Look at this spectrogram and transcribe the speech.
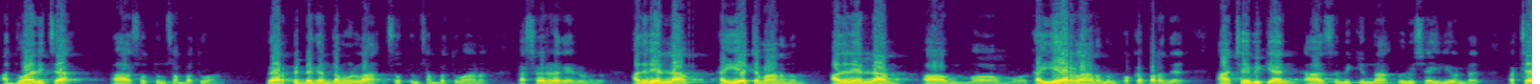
അധ്വാനിച്ച സ്വത്തും സമ്പത്തുമാണ്. വേർപ്പിന്റെ ഗന്ധമുള്ള സ്വത്തും സമ്പത്തുമാണ് കർഷകരുടെ കയ്യിലുള്ളത്. അതിനെയെല്ലാം കയ്യേറ്റമാണെന്നും അതിനെയെല്ലാം കയ്യേറലാണെന്നും ഒക്കെ പറഞ്ഞ് ആക്ഷേപിക്കാൻ ശ്രമിക്കുന്ന ഒരു ശൈലിയുണ്ട്. പക്ഷേ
